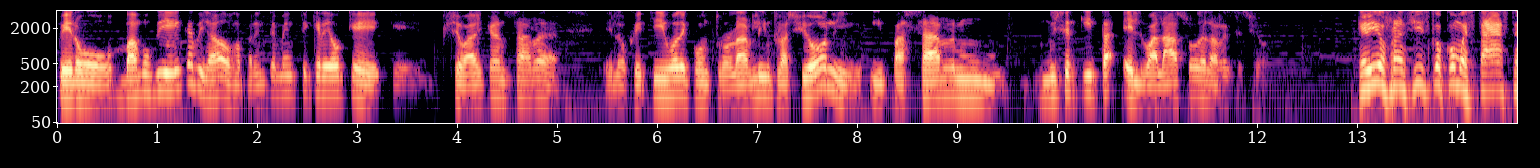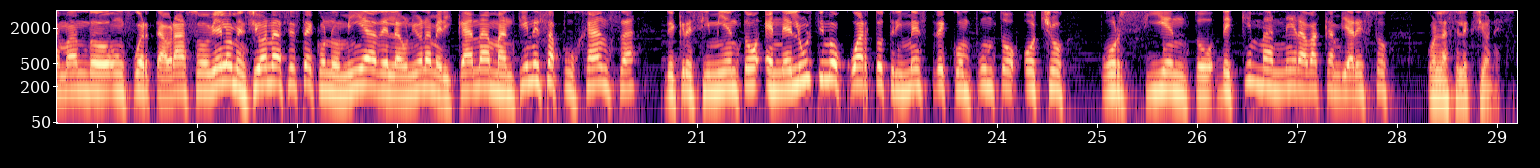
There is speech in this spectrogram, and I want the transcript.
pero vamos bien encaminados. Aparentemente creo que, se va a alcanzar eh, el objetivo de controlar la inflación y, pasar muy cerquita el balazo de la recesión. Querido Francisco, ¿cómo estás? Te mando un fuerte abrazo. Bien lo mencionas, esta economía de la Unión Americana mantiene esa pujanza de crecimiento en el último cuarto trimestre con 0.8%. ¿De qué manera va a cambiar esto con las elecciones?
